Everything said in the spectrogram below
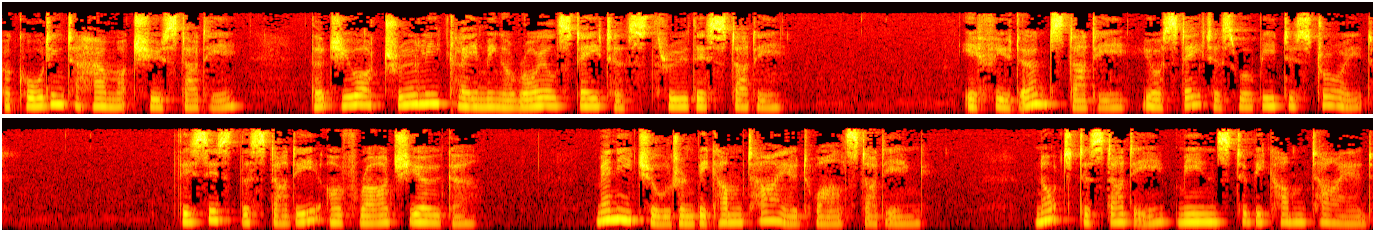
according to how much you study, that you are truly claiming a royal status through this study. If you don't study, your status will be destroyed. This is the study of Raj Yoga. Many children become tired while studying. Not to study means to become tired.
